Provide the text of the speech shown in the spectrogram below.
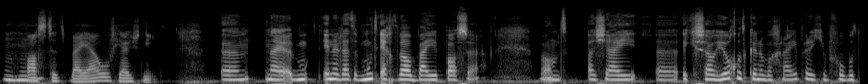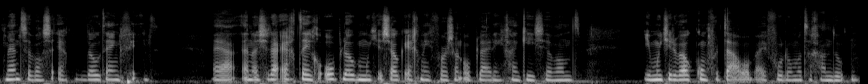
Mhm. past het bij jou of juist niet? Ehm, nou ja, het moet, inderdaad, het moet echt wel bij je passen. Want als jij, eh, ik zou heel goed kunnen begrijpen dat je bijvoorbeeld mensen wassen echt doodeng vindt. Nou ja, en als je daar echt tegen oploopt, moet je, zou ik echt niet voor zo'n opleiding gaan kiezen. Want je moet je er wel comfortabel bij voelen om het te gaan doen.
